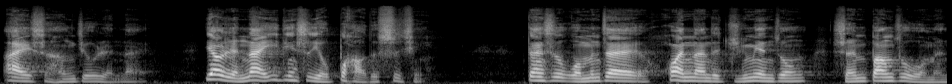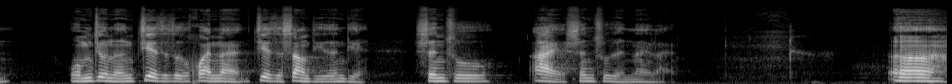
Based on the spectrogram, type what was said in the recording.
爱是恒久忍耐。要忍耐，一定是有不好的事情，但是我们在患难的局面中，神帮助我们，我们就能借着这个患难，借着上帝恩典，生出爱，生出忍耐来。呃，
